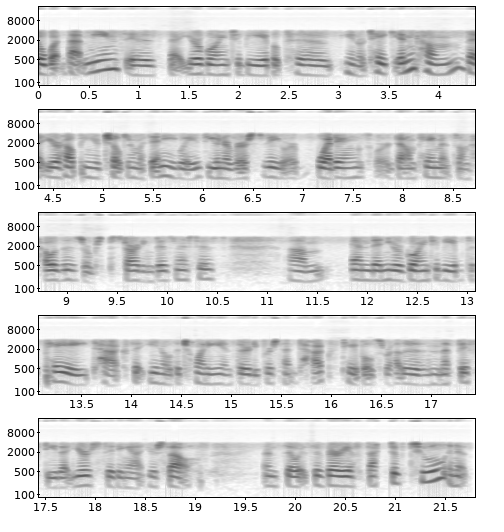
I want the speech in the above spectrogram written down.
So what that means is that you're going to be able to, you know, take income that you're helping your children with anyways, university or weddings or down payments on houses or starting businesses. Um, and then you're going to be able to pay tax at, you know, the 20 and 30% tax tables rather than the 50 that you're sitting at yourself. And so it's a very effective tool and it's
